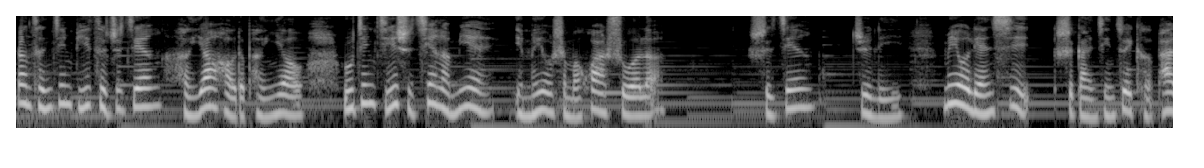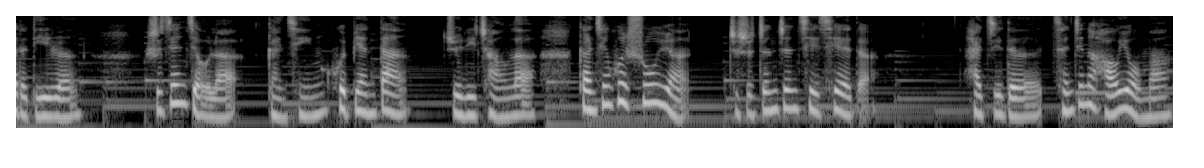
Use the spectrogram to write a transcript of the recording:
让曾经彼此之间很要好的朋友，如今即使见了面，也没有什么话说了？时间、距离、没有联系，是感情最可怕的敌人。时间久了，感情会变淡；距离长了，感情会疏远。这是真真切切的。还记得曾经的好友吗？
